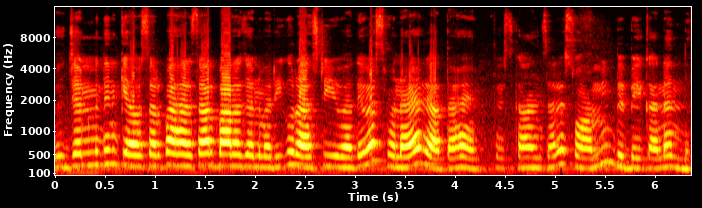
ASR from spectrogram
जन्मदिन के अवसर पर हर साल 12 जनवरी को राष्ट्रीय युवा दिवस मनाया जाता है। तो इसका आंसर है Swami Vivekananda.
